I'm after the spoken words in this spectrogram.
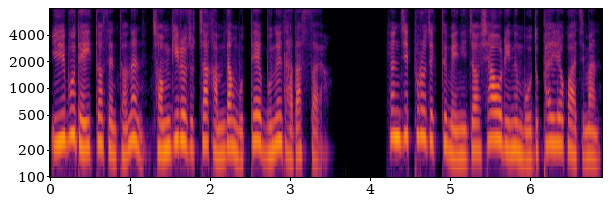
일부 데이터 센터는 전기료조차 감당 못해 문을 닫았어요. 현지 프로젝트 매니저 샤오리는 모두 팔려고 하지만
